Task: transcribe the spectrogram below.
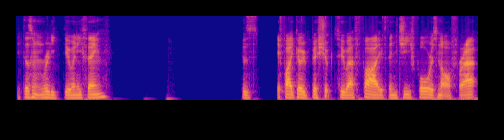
it doesn't really do anything. Because if I go bishop to f5, then g4 is not a threat.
